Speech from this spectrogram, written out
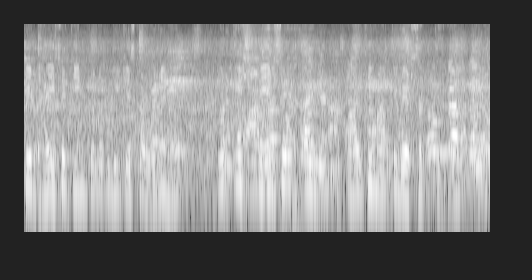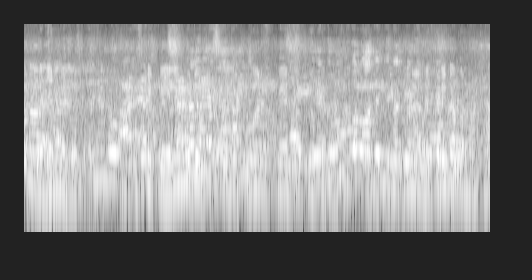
कि ढाई से तीन किलो के बीच इसका वज़न है और इस पेड़ से पालथी मार के बैठ सकते हैं, वज़न में होता है। इसके पहले में जो पूरा पेड़ का उपयोग कर था पूरा लकड़ी का बना था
